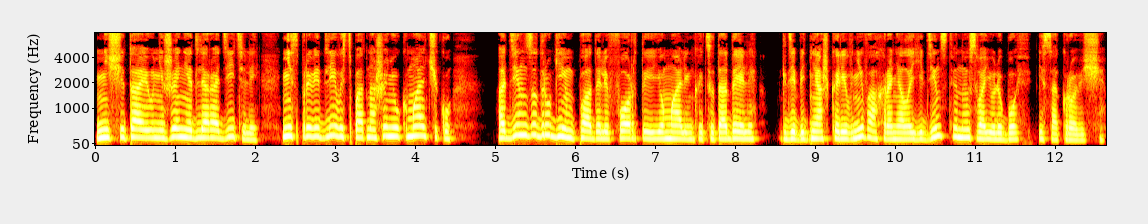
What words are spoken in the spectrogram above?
нищета и унижение для родителей, несправедливость по отношению к мальчику, один за другим падали форты ее маленькой цитадели, где бедняжка ревниво охраняла единственную свою любовь и сокровище.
